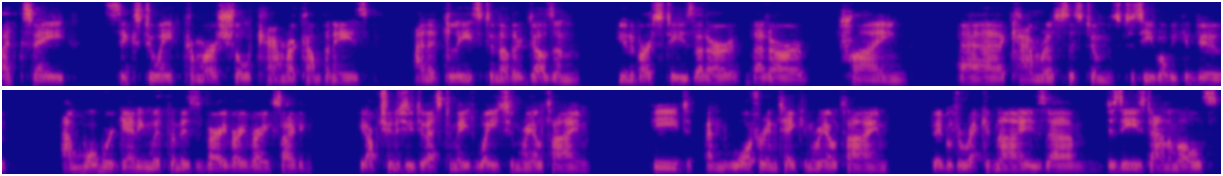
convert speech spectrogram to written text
I'd say six to eight commercial camera companies and at least another dozen universities that are that are trying uh, camera systems to see what we can do. And what we're getting with them is very, very, very exciting. The opportunity to estimate weight in real time, feed and water intake in real time, be able to recognize um, diseased animals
